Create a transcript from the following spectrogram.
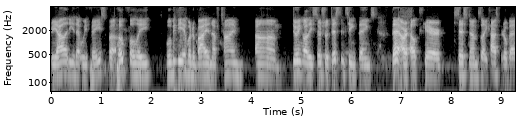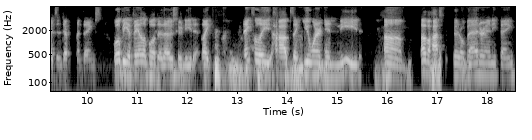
reality that we face, but hopefully we'll be able to buy enough time um, doing all these social distancing things that our healthcare systems, like hospital beds and different things, will be available to those who need it. Like, thankfully, Hobbs, like you weren't in need um, of a hospital bed or anything,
